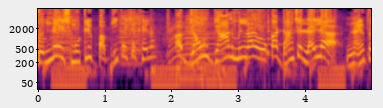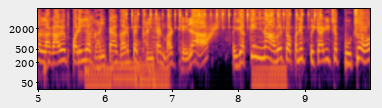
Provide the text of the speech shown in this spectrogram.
तुमने स्मूथली पबजी कैसे खेला? अब जौन ज्ञान मिल रहा है ओका ढंग से ले ला नहीं तो लगावे पड़ेगा घंटा घर पे घंटन भर ठेला। यकीन ना आवे तो अपने पिताजी से पूछो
